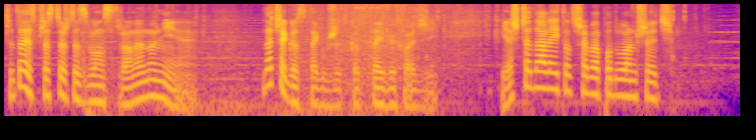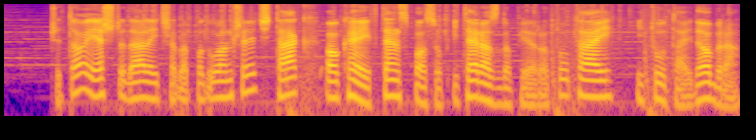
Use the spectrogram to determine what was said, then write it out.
Czy to jest przez to, że to złą stronę? No nie. Dlaczego to tak brzydko tutaj wychodzi? Jeszcze dalej to trzeba podłączyć. Czy to jeszcze dalej trzeba podłączyć? Tak? Okej, w ten sposób. I teraz dopiero tutaj i tutaj. Dobra.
